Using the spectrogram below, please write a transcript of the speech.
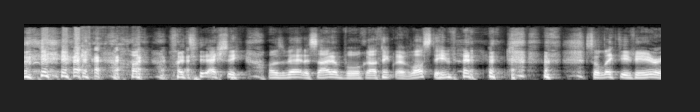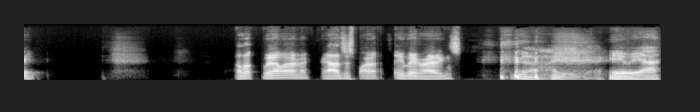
I, I did actually. I was about to say to Bork, I think we've lost him. Selective hearing. I look, well, I'll just worry about TV ratings. oh, here you go. Here we are.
